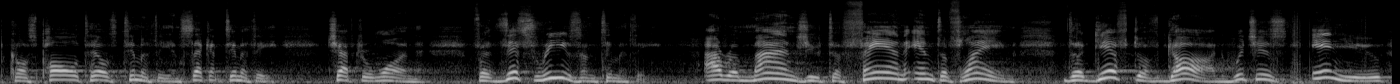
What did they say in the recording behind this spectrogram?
Because Paul tells Timothy in 2 Timothy chapter 1 for this reason, Timothy, I remind you to fan into flame the gift of God which is in you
